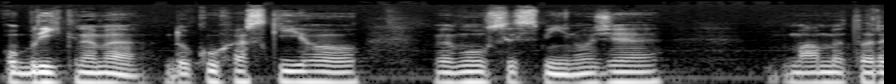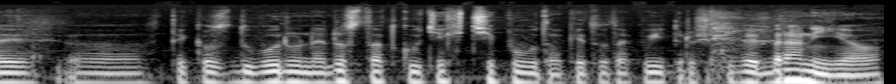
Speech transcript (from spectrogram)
oblíkneme do kuchařského, vemou si svý nože, máme tady uh, tyko z důvodu nedostatku těch čipů, tak je to takový trošku vybraný, jo.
